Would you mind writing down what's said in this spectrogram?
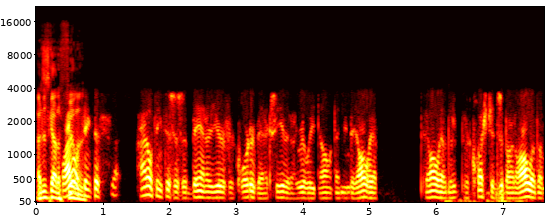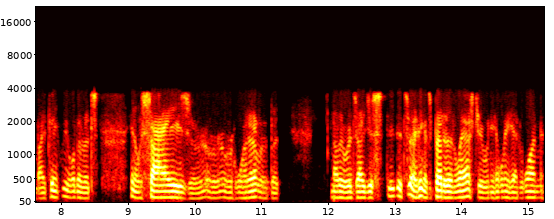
I just got a well, feeling. I don't think this. I don't think this is a banner year for quarterbacks either. I really don't. I mean, they all have they all have their, their questions about all of them. I think whether it's you know size or, or, or whatever, but in other words, I just it's I think it's better than last year when he only had one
